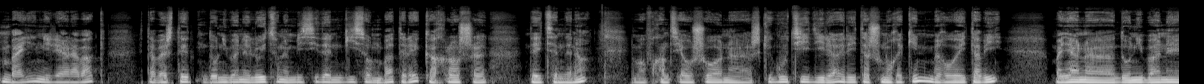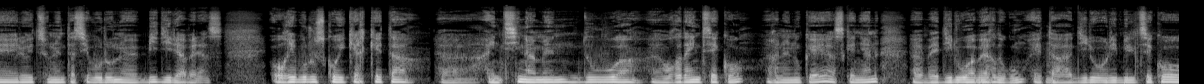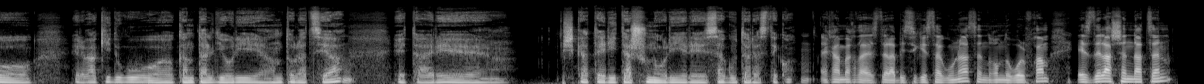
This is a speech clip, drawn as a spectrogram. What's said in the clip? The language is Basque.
Bai, nire arabak, eta beste Donibane loitzunen bizi den gizon bat ere, Carlos eh, deitzen dena. Ema, Frantzia osoan eh, aski guti dira eritasun horrekin, berrogeita bi, baina eh, Donibane loitzunen eta ziburun bi dira beraz. Horri buruzko ikerketa uh, aintzinamendua uh, ordaintzeko, erren nuke, azkenean, uh, be, dirua behar dugu, eta mm. diru hori biltzeko erabaki dugu uh, kantaldi hori antolatzea, mm. eta ere piskat eritasun hori ere ezagutarazteko. Hmm. Egan behar da, ez dela bizik ezaguna, zendrom de Wolfram, ez dela sendatzen,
